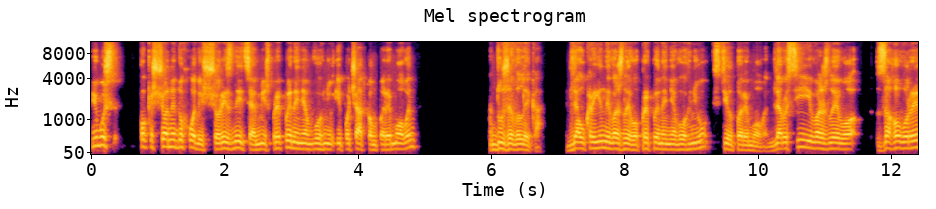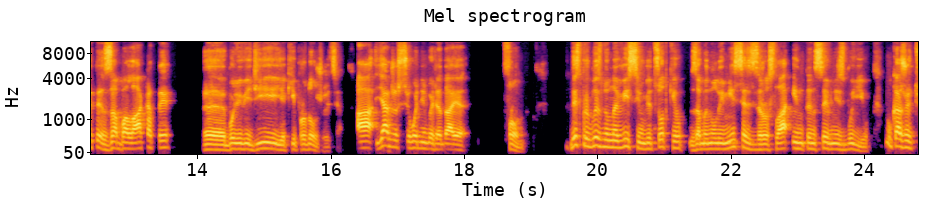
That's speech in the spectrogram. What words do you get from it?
йому ж поки що не доходить, що різниця між припиненням вогню і початком перемовин дуже велика. Для України важливо припинення вогню, стіл перемовин. Для Росії важливо заговорити, забалакати е, бойові дії, які продовжуються. А як же ж сьогодні виглядає фронт? Десь приблизно на 8% за минулий місяць зросла інтенсивність боїв. Ну кажуть,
